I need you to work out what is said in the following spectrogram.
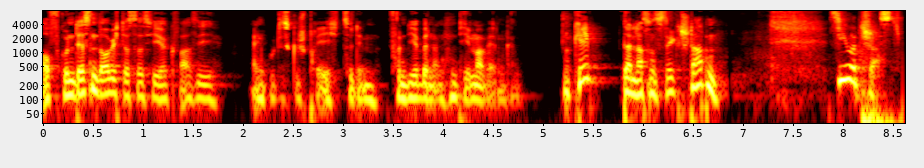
aufgrund dessen glaube ich, dass das hier quasi ein gutes Gespräch zu dem von dir benannten Thema werden kann. Okay, dann lass uns direkt starten. Zero Trust.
